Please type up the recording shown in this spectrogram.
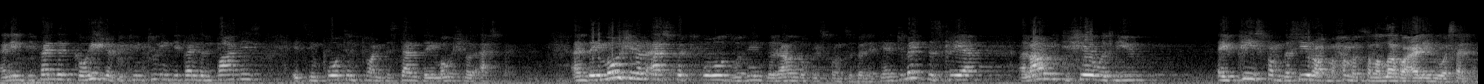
and independent cohesion between two independent parties, it's important to understand the emotional aspect. And the emotional aspect falls within the realm of responsibility. And to make this clear, allow me to share with you a piece from the seerah of Muhammad sallallahu alayhi wa sallam.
